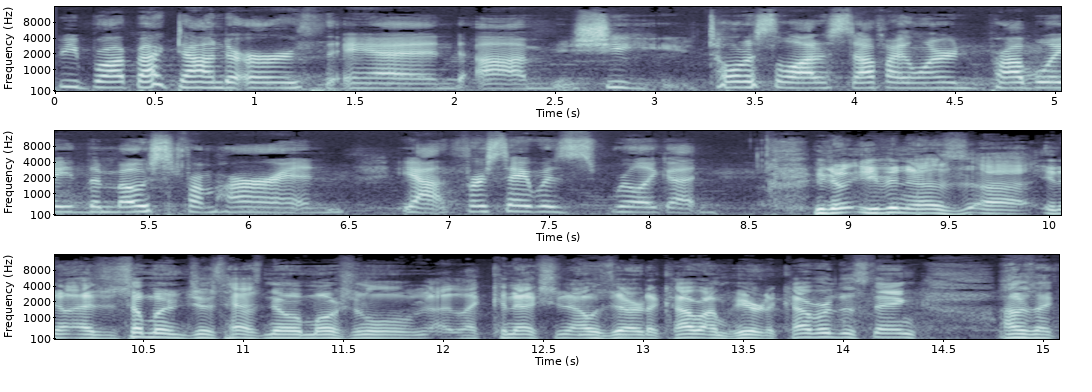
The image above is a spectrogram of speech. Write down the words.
be brought back down to earth, and um, she told us a lot of stuff. I learned probably the most from her, and yeah, first day was really good. You know, even as uh, you know, as someone who just has no emotional uh, like connection, I was there to cover. I'm here to cover this thing. I was like,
